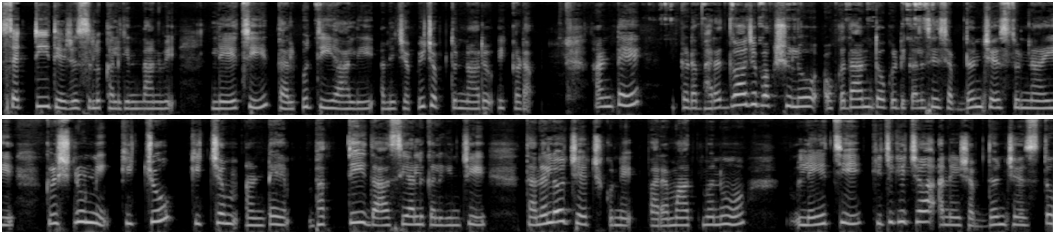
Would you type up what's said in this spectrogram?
శక్తి తేజస్సులు కలిగిన దానివి లేచి తలుపు తీయాలి అని చెప్పి చెప్తున్నారు ఇక్కడ. అంటే ఇక్కడ భరద్వాజ పక్షులు ఒకదానితో ఒకటి కలిసి శబ్దం చేస్తున్నాయి. కృష్ణుణ్ణి కిచ్చు కిచ్చం అంటే భక్తి దాస్యాలు కలిగించి తనలో చేర్చుకునే పరమాత్మను లేచి కిచకిచ అనే శబ్దం చేస్తూ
